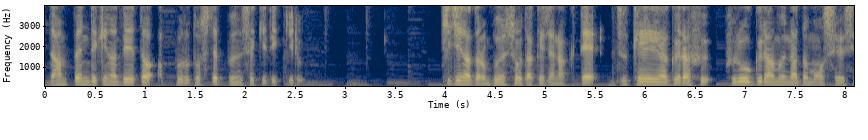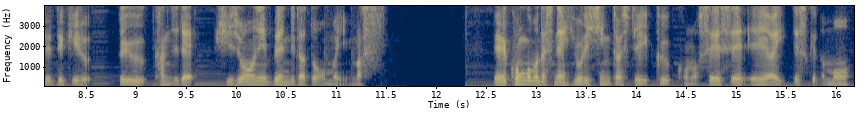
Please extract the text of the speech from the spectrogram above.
断片的なデータをアップロードして分析できる。記事などの文章だけじゃなくて、図形やグラフ、プログラムなども生成できるという感じで非常に便利だと思います。今後もですね、より進化していくこの生成 AI ですけども、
